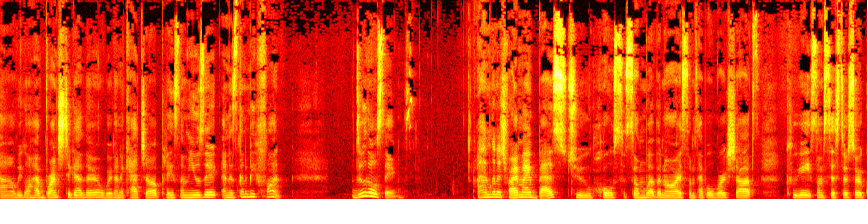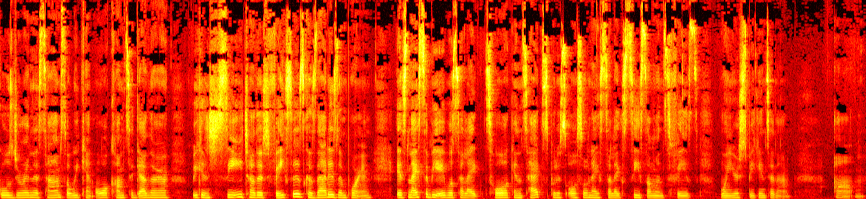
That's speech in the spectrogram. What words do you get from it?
Uh, we're gonna have brunch together. We're gonna catch up, play some music, and it's gonna be fun do those things. I'm going to try my best to host some webinars, some type of workshops, create some sister circles during this time so we can all come together. We can see each other's faces because that is important. It's nice to be able to like talk and text, but it's also nice to like see someone's face when you're speaking to them. Um,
